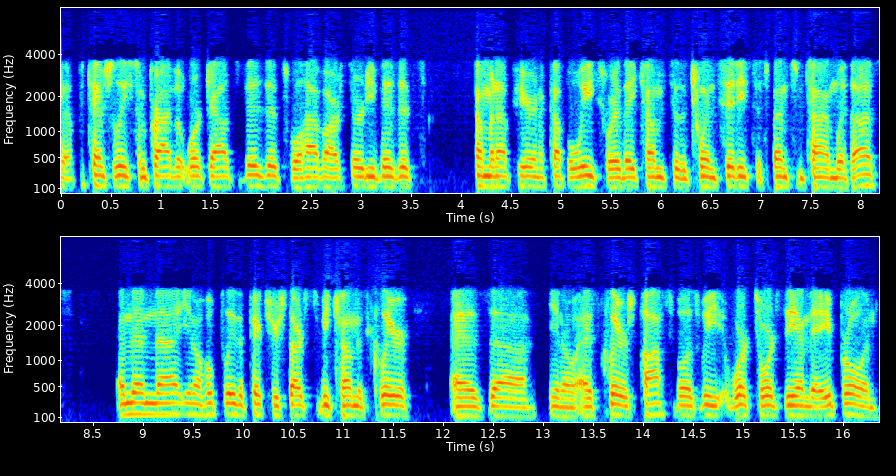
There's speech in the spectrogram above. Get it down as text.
uh, potentially some private workouts, visits. We'll have our 30 visits coming up here in a couple weeks where they come to the Twin Cities to spend some time with us. And then, uh, you know, hopefully the picture starts to become as clear as uh, you know as clear as possible as we work towards the end of April and.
